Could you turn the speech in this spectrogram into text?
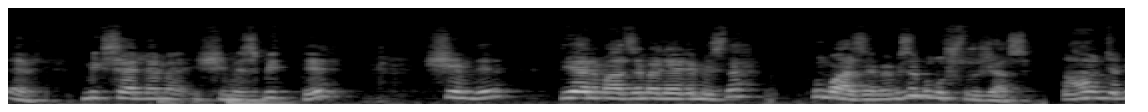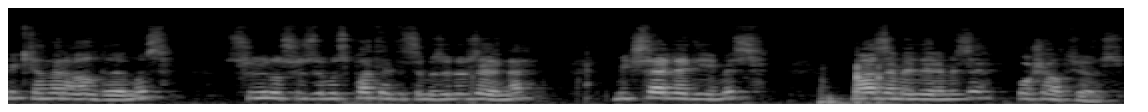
Evet, mikserleme işimiz bitti. Şimdi diğer malzemelerimizle bu malzememizi buluşturacağız. Daha önce bir kenara aldığımız suyunu süzdüğümüz patatesimizin üzerine mikserlediğimiz malzemelerimizi boşaltıyoruz.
